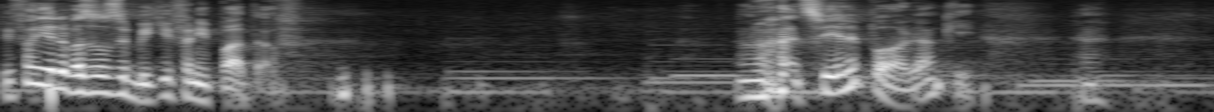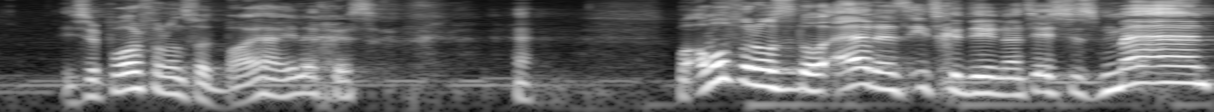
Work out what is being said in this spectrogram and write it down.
Wie van julle was al so 'n bietjie van die pad af? Nou, dit sê 'n paar, dankie. Dis 'n paar van ons wat baie heilig is. Maar almal van ons het al eers iets gedoen en sê soos, "Man,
